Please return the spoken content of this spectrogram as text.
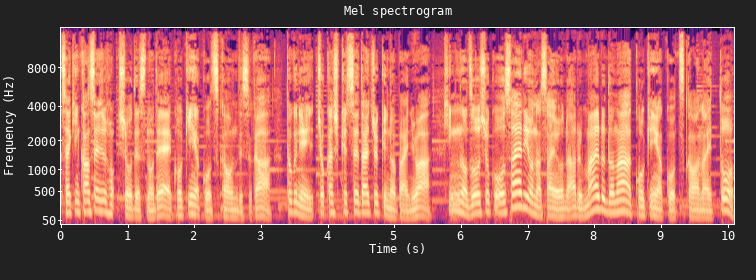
最近感染症ですので抗菌薬を使うんですが特に腸管出血性大腸菌の場合には菌の増殖を抑えるような作用のあるマイルドな抗菌薬を使わないと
